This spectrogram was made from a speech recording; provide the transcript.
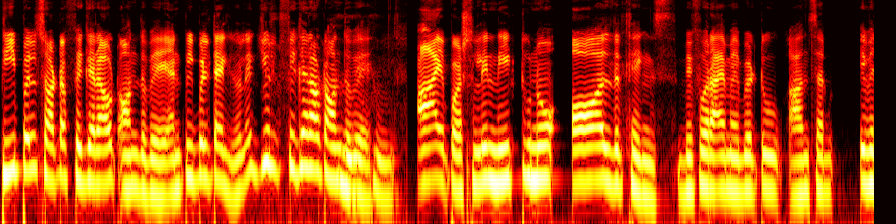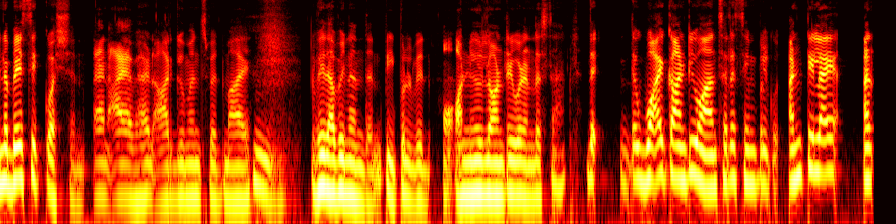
people sort of figure out on the way and people tell you like you'll figure out on the hmm, way. Hmm. i personally need to know all the things before i'm able to answer even a basic question. And i have had arguments with my with abhinandan. People with on newslaundry would understand. The, the, why can't you answer a simple question until i un,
